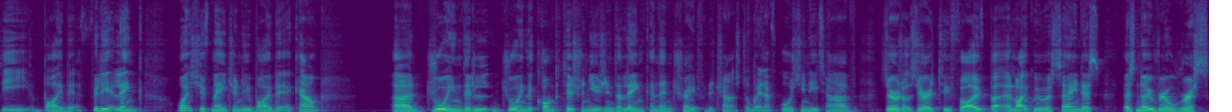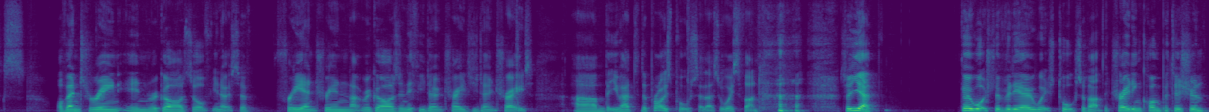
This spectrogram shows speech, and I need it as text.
the Bybit affiliate link. Once you've made your new Bybit account, uh, join the join the competition using the link and then trade for the chance to win. Of course, you need to have 0.025, but like we were saying, there's there's no real risks of entering in regards of you know it's a free entry in that regard, and if you don't trade, you don't trade. Um, but you add to the prize pool, so that's always fun. so yeah, go watch the video which talks about the trading competition.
